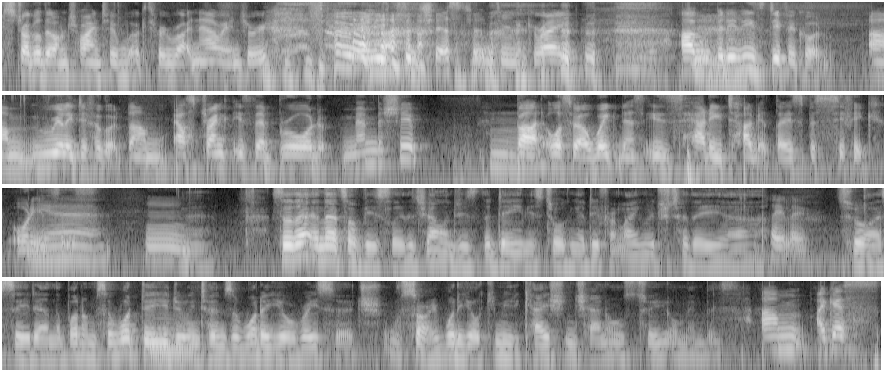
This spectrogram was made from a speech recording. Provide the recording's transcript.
struggle that I'm trying to work through right now, Andrew. so any suggestions would be great. Um, but it is difficult, um, really difficult. Um, our strength is their broad membership, mm. but also our weakness is how do you target those specific audiences? Yeah. Mm. Yeah. So that, and that's obviously the challenge is the dean is talking a different language to the uh, Completely. to IC down the bottom. So what do you do mm. in terms of what are your research? Sorry, what are your communication channels to your members? Um, I guess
